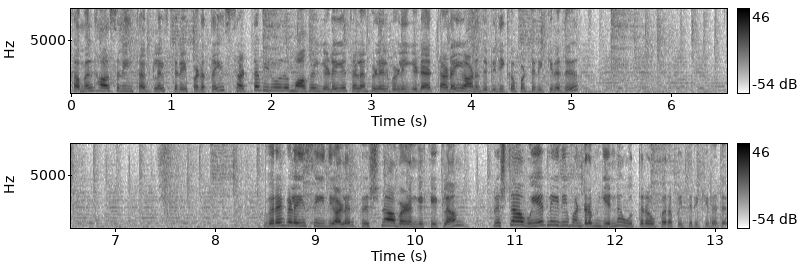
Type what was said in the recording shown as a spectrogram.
கமல்ஹாசனின் தக்லைஃப் திரைப்படத்தை சட்டவிரோதமாக இணையதளங்களில் வெளியிட தடையானது விதிக்கப்பட்டிருக்கிறது. விவரங்களை செய்தியாளர் கிருஷ்ணா வழங்க கேட்கலாம். கிருஷ்ணா உயர்நீதிமன்றம் என்ன உத்தரவு பிறப்பித்திருக்கிறது?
